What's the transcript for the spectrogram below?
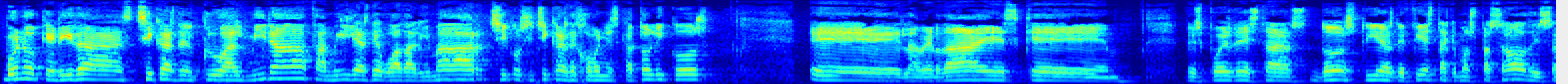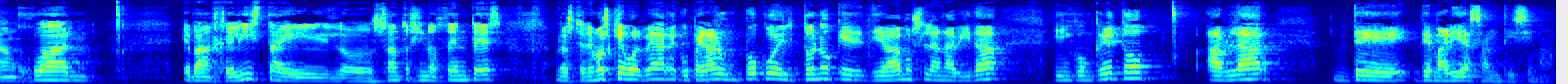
Bueno, queridas chicas del Club Almira, familias de Guadalimar, chicos y chicas de jóvenes católicos, eh, la verdad es que después de estos dos días de fiesta que hemos pasado de San Juan Evangelista y los Santos Inocentes, nos tenemos que volver a recuperar un poco el tono que llevábamos en la Navidad y en concreto hablar de, de María Santísima.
